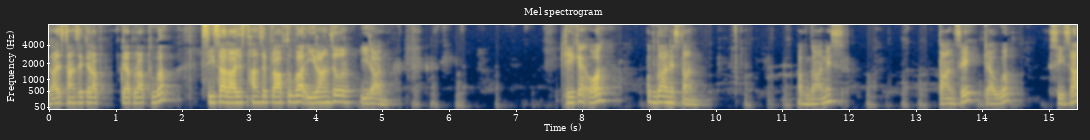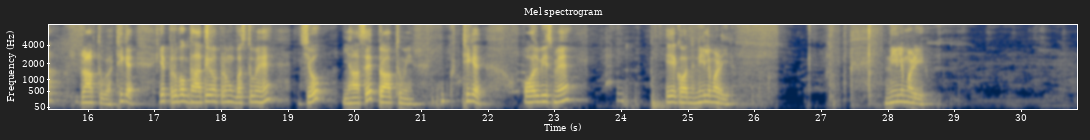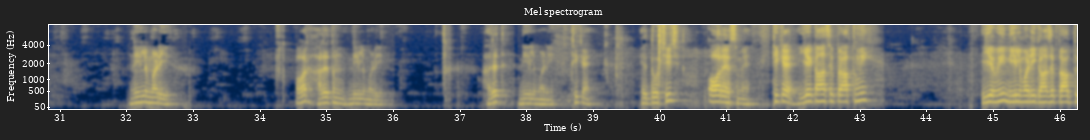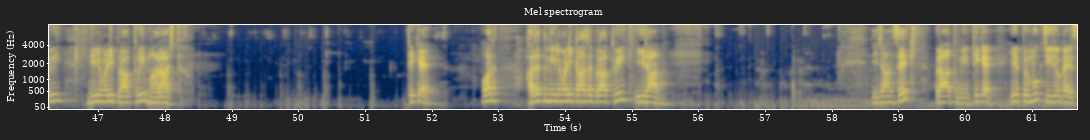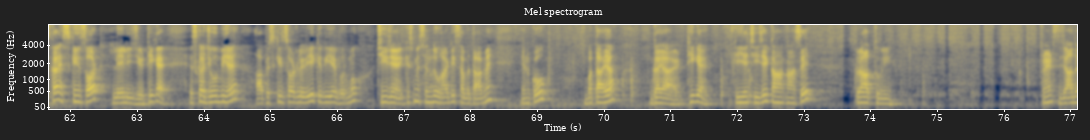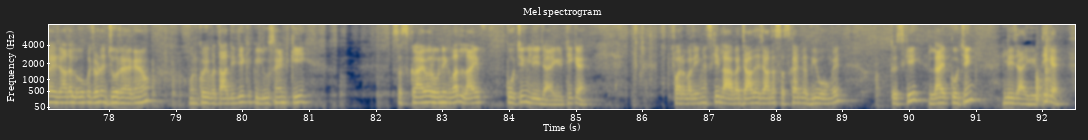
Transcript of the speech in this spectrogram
राजस्थान से क्या क्या प्राप्त हुआ? सीसा राजस्थान से प्राप्त हुआ ईरान से और ईरान। ठीक है, और अफ़गानिस्तान। अफ़गानिस्तान से क्या हुआ? सीसा प्राप्त हुआ। ठीक है, ये प्रमुख धातु और प्रमुख वस्तुएँ हैं जो यहाँ से प्राप्त हुई। ठीक है और भी इसमें एक और नीलमणि नीलमणि नीलमणि और हरित नीलमणि हरित नीलमणि ठीक है? ये दो चीज़ और है इसमें, ठीक है? ये कहाँ से प्राप्त हुई? ये हुई नीलमणि कहाँ से प्राप्त हुई? नीलमणि प्राप्त हुई महाराष्ट्र। ठीक है? और हरित नीलमणि कहाँ से प्राप्त हुई? ईरान। ईरान से प्राप्त हुई, ठीक है? ये प्रमुख चीज़ों का इसका स्क्रीनशॉट ले लीजिए, ठीक है? इसका जो भी है, आप स्क्रीनशॉट ले लीजिए, क्योंकि ये प्रमुख चीज़ें हैं। किसमें? सिंधु घाटी सभ्यता में इनको बताया गया है, ठीक है? कि ये चीज़ें कहाँ कहाँ से प्राप्त हुई। फ्रेंड्स, ज़्यादा से ज़्यादा लोगों को जोड़े, जो रह गए हों, उनको ये बता दीजिए, क्योंकि लूसेंट की सब्सक्राइबर होने के बाद लाइव कोचिंग ली जाएगी, ठीक है? फरवरी में इसकी ज़्यादा से ज़्यादा सब्सक्राइब या व्यू होंगे तो इसकी लाइव कोचिंग ली जाएगी, ठीक है?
